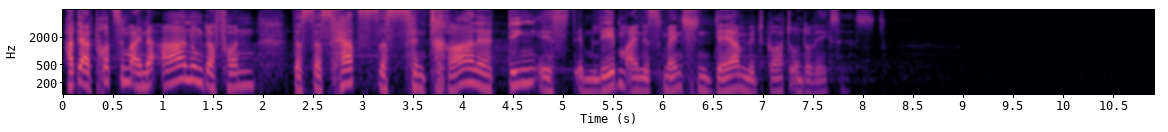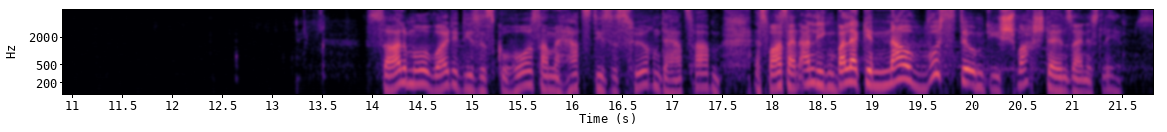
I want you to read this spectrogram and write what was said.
hatte er trotzdem eine Ahnung davon, dass das Herz das zentrale Ding ist im Leben eines Menschen, der mit Gott unterwegs ist. Salomo wollte dieses gehorsame Herz, dieses hörende Herz haben. Es war sein Anliegen, weil er genau wusste um die Schwachstellen seines Lebens.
